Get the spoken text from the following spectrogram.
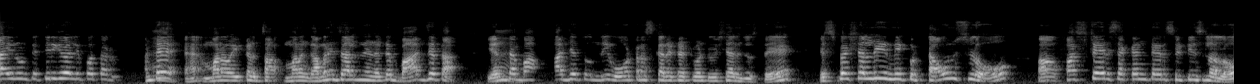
లైన్ ఉంటే తిరిగి వెళ్ళిపోతారు. అంటే మనం ఇక్కడ మనం గమనించాల్సింది ఏంటంటే బాధ్యత. ఎంత బాధ్యత ఉంది ఓటర్స్ అనేటటువంటి విషయాన్ని చూస్తే ఎస్పెషల్లీ మీకు టౌన్స్లో ఫస్ట్ టైర్ సెకండ్ టైర్ సిటీస్లలో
